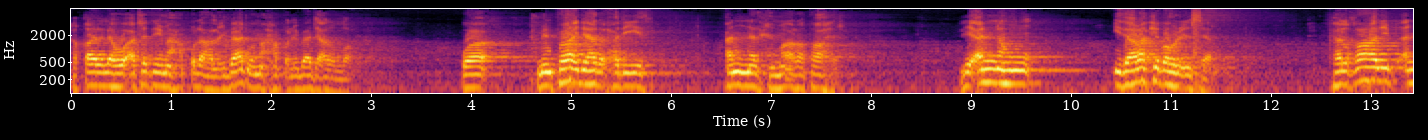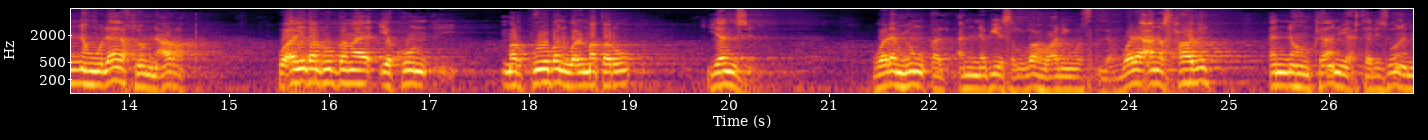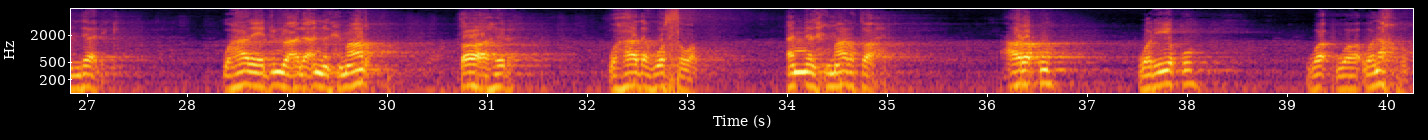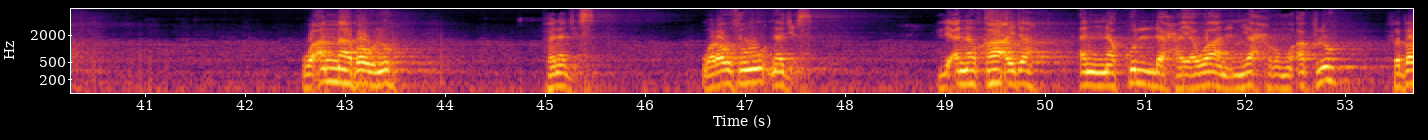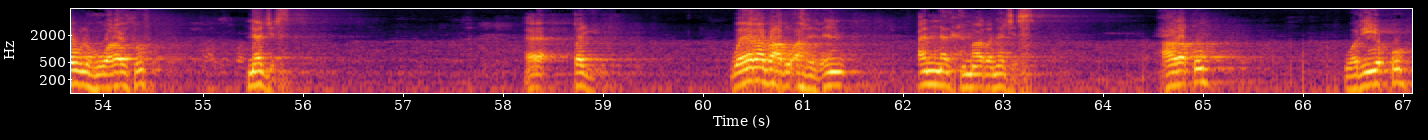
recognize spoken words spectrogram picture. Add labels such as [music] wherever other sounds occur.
فقال له أتدري ما حق الله على العباد وما حق العباد على الله. ومن فوائد هذا الحديث أن الحمار طاهر. لأنه إذا ركبه الإنسان فالغالب أنه لا يخلو من عرق. وأيضا ربما يكون مركوبا والمطر ينزل. ولم ينقل عن النبي صلى الله عليه وسلم ولا عن أصحابه أنهم كانوا يحترزون من ذلك. وهذا يدل على أن الحمار طاهر وهذا هو الصواب أن الحمار طاهر. عرقه وريقه و و ونخره. وأما بوله فنجس وروثه نجس لأن القاعدة أن كل حيوان يحرم أكله فبوله وروثه نجس. آه طيب. ويرى بعض أهل العلم أن الحمار نجس. عرقه وريقه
